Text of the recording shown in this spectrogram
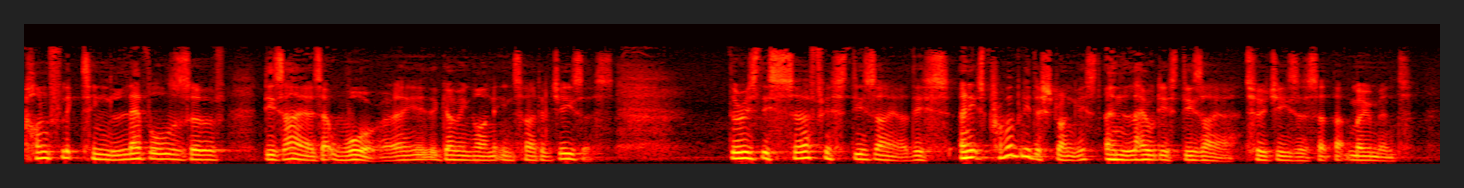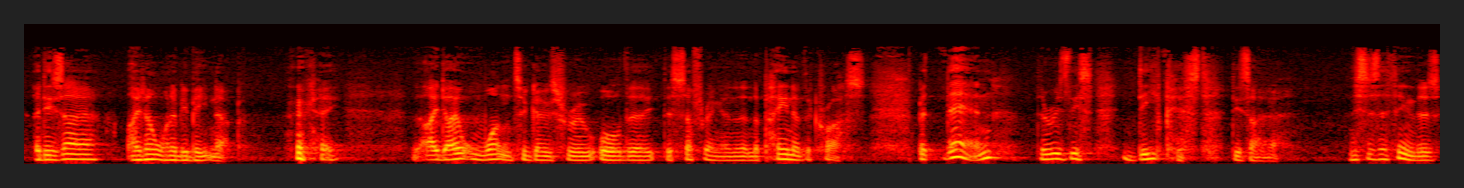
conflicting levels of desires at war uh, going on inside of Jesus. There is this surface desire, this, and it's probably the strongest and loudest desire to Jesus at that moment. A desire I don't want to be beaten up. okay? I don't want to go through all the, the suffering and, and the pain of the cross. But then there is this deepest desire. This is the thing. There's,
